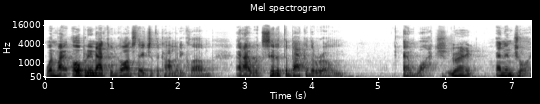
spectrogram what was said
when my opening act would go on stage at the comedy club, and I would sit at the back of the room and watch right. and enjoy.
